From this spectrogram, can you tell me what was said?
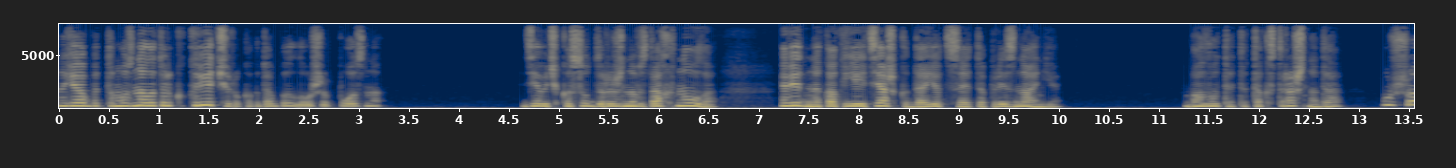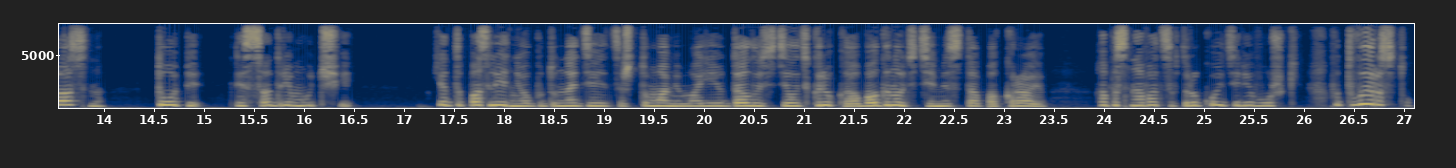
но я об этом узнала только к вечеру, когда было уже поздно. Девочка судорожно вздохнула — Видно, как ей тяжко дается это признание. Болото — это так страшно, да? Ужасно. Топи, леса дремучие. Я до последнего буду надеяться, что маме моей удалось сделать крюк и обогнуть те места по краю, обосноваться в другой деревушке. Вот вырасту,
